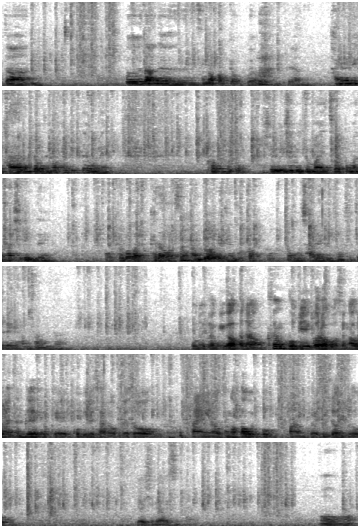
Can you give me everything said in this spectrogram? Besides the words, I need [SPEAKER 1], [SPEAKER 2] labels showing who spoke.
[SPEAKER 1] 일단 기쁘다는 생각밖에 없고요. 그냥 당연히 가야 된다고 생각했기 때문에 그러면서도 사실 의심이 좀 많이 들었던 건 사실인데 어, 결과가 좋게 나와서 안도하게 된 것 같고 너무 잘해준 선수들에게 감사합니다.
[SPEAKER 2] 오늘 경기가 가장 큰 고비일 거라고 생각을 했는데 이렇게 고비를 잘 넘겨서 다행이라고 생각하고 있고 다음 결승전도 열심히 하겠습니다.
[SPEAKER 1] 어,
